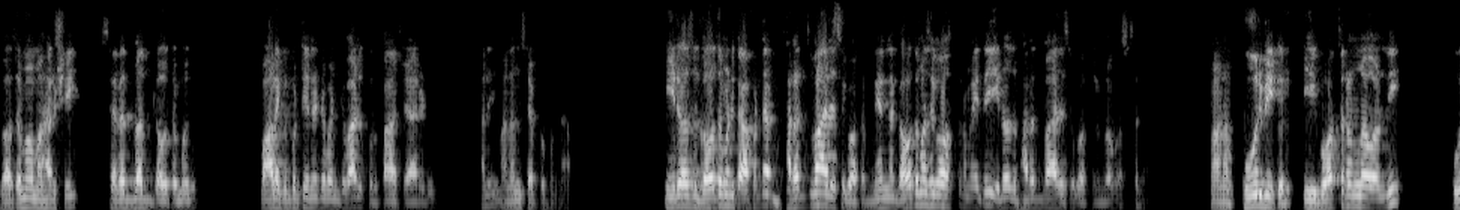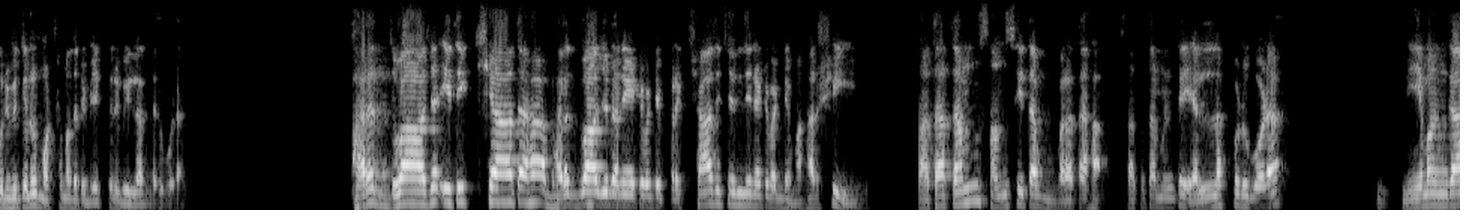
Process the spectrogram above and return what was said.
గౌతమ మహర్షి శరద్వద్ గౌతముడు వాళ్ళకి పుట్టినటువంటి వాడు కృపాచార్యుడు అని మనం చెప్పుకున్నాం. ఈ రోజు గౌతముడు కాకుండా భరద్వాజసి గోత్రం. నిన్న గౌతమశ గోత్రం అయితే ఈ రోజు భరద్వాదశ గోత్రంలోకి వస్తున్నాం మన పూర్వీకులు ఈ గోత్రంలోని పూర్వీకులు మొట్టమొదటి వ్యక్తులు వీళ్ళందరూ కూడా. భరద్వాజ ఇది ఖ్యాత. భరద్వాజుడు అనేటువంటి ప్రఖ్యాతి చెందినటువంటి మహర్షి సతతం సంసిత వ్రత. సతతం అంటే ఎల్లప్పుడూ కూడా నియమంగా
